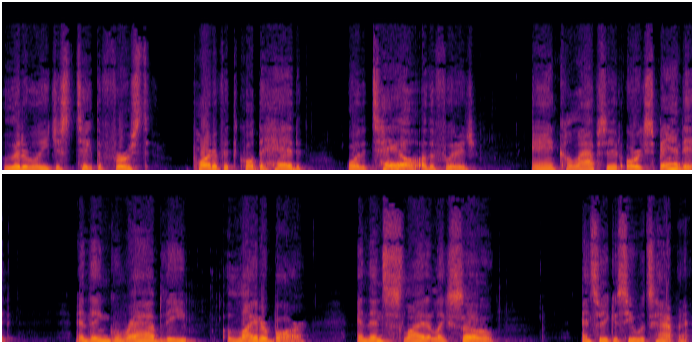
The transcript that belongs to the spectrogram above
literally just take the first part of it called the head or the tail of the footage and collapse it or expand it and then grab the lighter bar and then slide it like so and so you can see what's happening.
